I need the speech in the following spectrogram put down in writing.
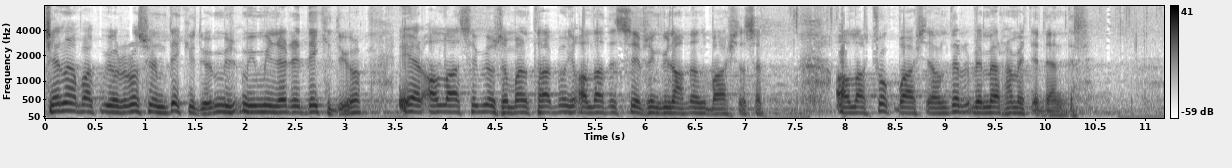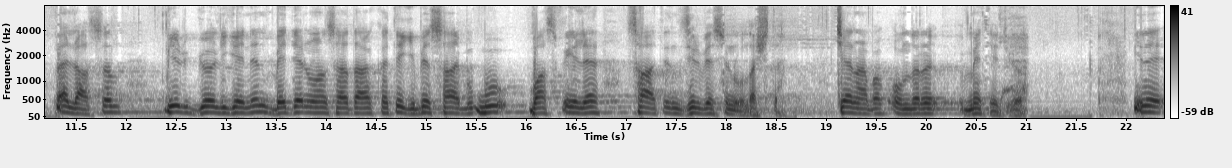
Cenab-ı Hak buyuruyor, Resulüm de ki diyor, müminlere de ki diyor, eğer Allah'ı seviyorsan bana tabi ol, Allah da sizi sevsin, günahlarınızı bağışlasın. Allah çok bağışlayandır ve merhamet edendir. Velhasıl bir gölgenin beden olan sadakati gibi sahibi bu vasfıyla saatin zirvesine ulaştı. Cenab-ı Hak onları met ediyor. Yine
